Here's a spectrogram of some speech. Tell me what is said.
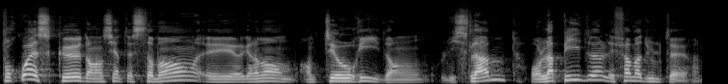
Pourquoi est-ce que dans l'Ancien Testament et également en théorie dans l'islam, on lapide les femmes adultères?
